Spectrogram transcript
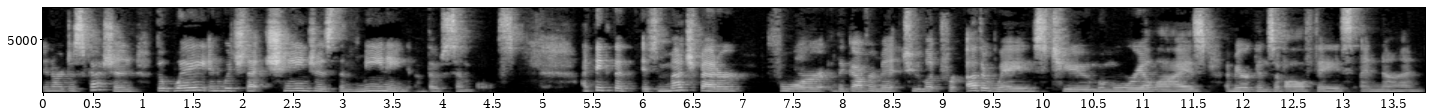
in our discussion, the way in which that changes the meaning of those symbols. I think that it's much better for the government to look for other ways to memorialize Americans of all faiths and none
